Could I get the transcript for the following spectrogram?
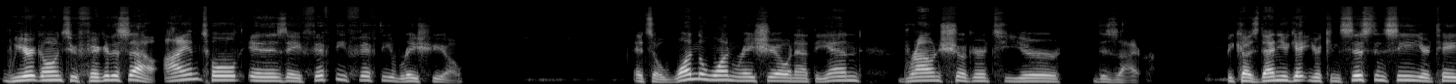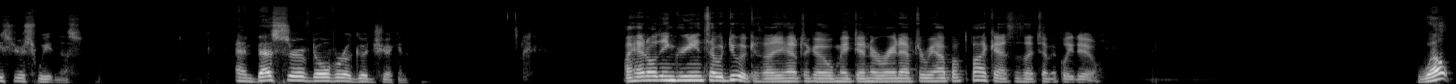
we are going to figure this out. I am told it is a 50-50 ratio. It's a 1 to 1 ratio and at the end brown sugar to your desire. Because then you get your consistency, your taste, your sweetness. And best served over a good chicken. I had all the ingredients, I would do it because I have to go make dinner right after we hop off the podcast, as I typically do. Well,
